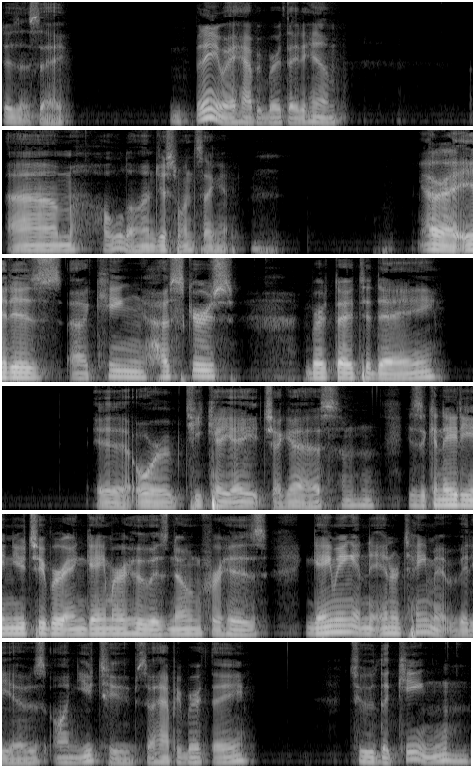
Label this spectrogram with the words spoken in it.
Doesn't say. But anyway, happy birthday to him. Um, hold on, just one second. All right, it is uh, King Husker's birthday today, uh, or TKH, I guess. Mm-hmm. He's a Canadian YouTuber and gamer who is known for his gaming and entertainment videos on YouTube. So happy birthday to the King,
